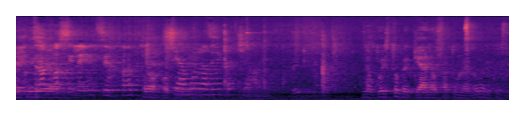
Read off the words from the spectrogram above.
Eh, qui Troppo è silenzio. Troppo Siamo alla meditazione. No, questo perché hanno fatto un errore questi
